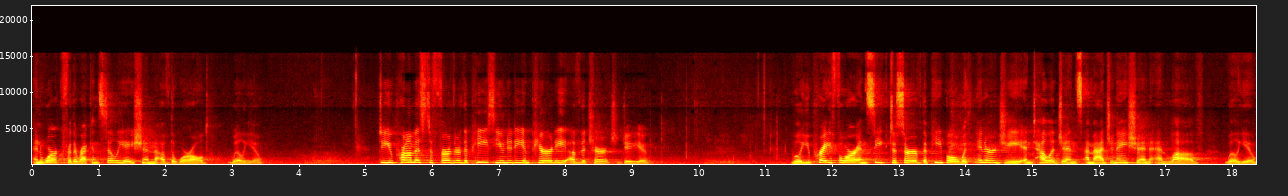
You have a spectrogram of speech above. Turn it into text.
and work for the reconciliation of the world? Will you? Do you promise to further the peace, unity, and purity of the church? Do you? Will you pray for and seek to serve the people with energy, intelligence, imagination, and love? Will you?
